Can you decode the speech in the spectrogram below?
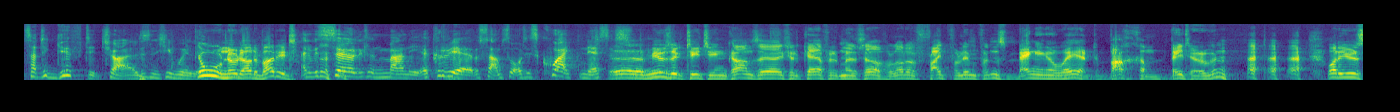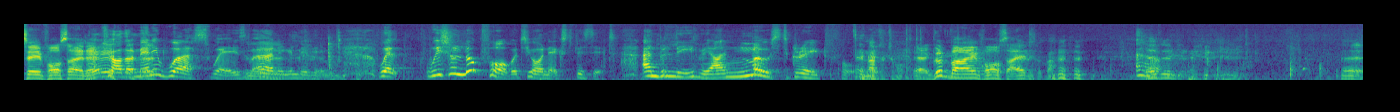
Such a gifted child, isn't she, Willie? Oh, no doubt about it. And with so little money, a career of some sort is quite necessary. Uh, music teaching, can't say I should care for it myself. A lot of frightful infants banging away at Bach and Beethoven. what do you say, Forsyte, eh? I'm sure there are many worse ways of earning a living. Well, we shall look forward to your next visit. And believe me, I'm most grateful. Not at all. Uh, goodbye, Forsyte. Uh,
